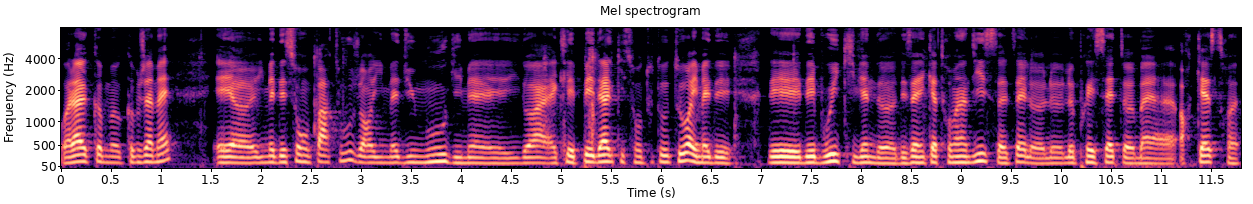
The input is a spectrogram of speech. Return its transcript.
voilà, comme, euh, comme jamais. Et euh, il met des sons partout, genre il met du Moog, il met, il doit, avec les pédales qui sont tout autour, il met des, des, des bruits qui viennent de- des années 90, tu sais, le, le, le preset euh, bah, orchestre,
